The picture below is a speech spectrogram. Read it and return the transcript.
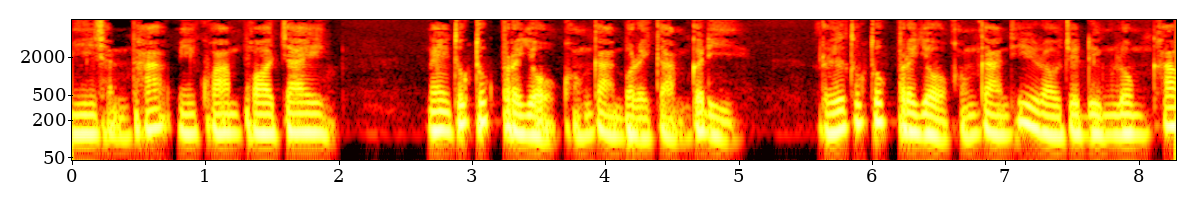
มีฉันทะมีความพอใจในทุกๆประโยคของการบริกรรมก็ดี หรือทุกๆประโยคของการที่เราจะดึงลมเข้า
